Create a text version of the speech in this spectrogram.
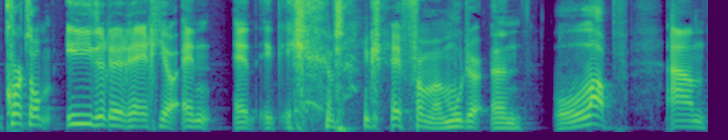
kortom, iedere regio. En, en ik, ik, heb, ik van mijn moeder een lap aan.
